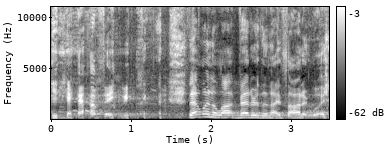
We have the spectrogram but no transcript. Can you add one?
Yeah, baby. That went a lot better than I thought it would.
